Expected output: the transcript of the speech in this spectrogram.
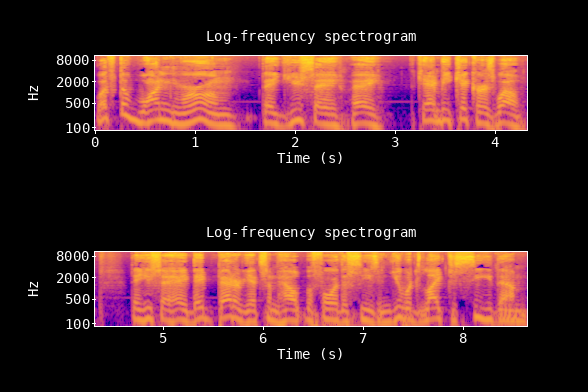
What's the one room that you say, hey, can't be kicker as well? That you say, hey, they better get some help before the season. You would like to see them,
